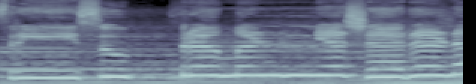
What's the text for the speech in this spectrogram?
श्रीसुब्रह्मण्यशरणं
